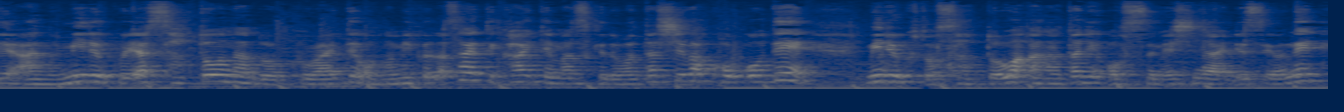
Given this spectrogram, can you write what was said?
であのミルクや砂糖などを加えてお飲みくださいって書いてますけど私はここでミルクと砂糖はあなたにおすすめしないですよね。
